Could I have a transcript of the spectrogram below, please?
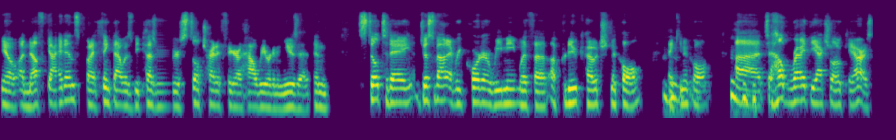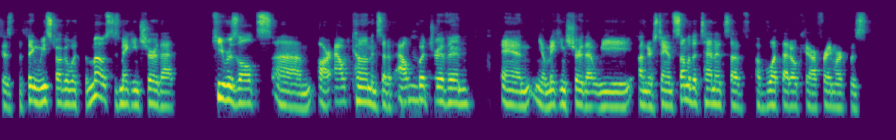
you know, enough guidance, but I think that was because we were still trying to figure out how we were going to use it. And still today, just about every quarter, we meet with a, a Perdoo coach, Nicole. Thank mm-hmm. you, Nicole, uh, to help write the actual OKRs. Because the thing we struggle with the most is making sure that key results um, are outcome instead of mm-hmm. output driven and you know making sure that we understand some of the tenets of of what that OKR framework was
